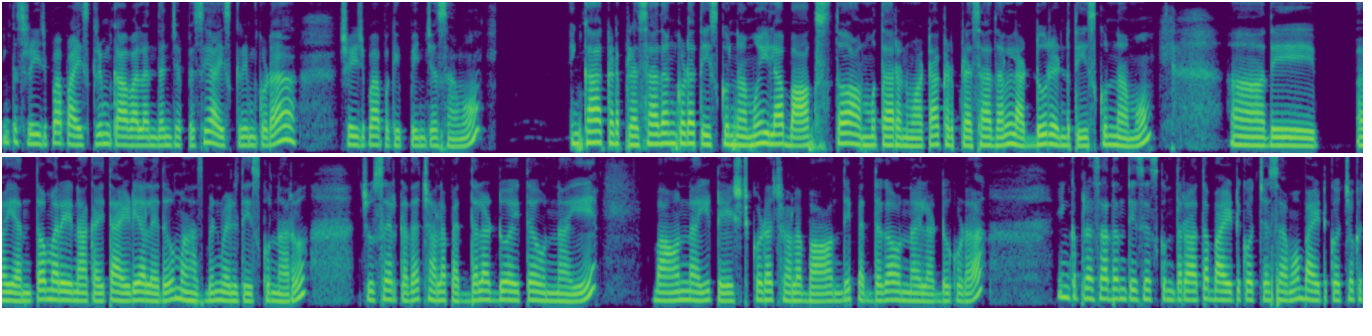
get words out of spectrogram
ఇంకా శ్రీజపాప ఐస్ క్రీమ్ కావాలందని చెప్పేసి ఐస్ క్రీమ్ కూడా శ్రీజపాపకి ఇప్పించేసాము ఇంకా అక్కడ ప్రసాదం కూడా తీసుకున్నాము. ఇలా బాక్స్తో అమ్ముతారనమాట. అక్కడ ప్రసాదం లడ్డు రెండు తీసుకున్నాము. అది ఎంతో మరి నాకైతే ఐడియా లేదు. మా హస్బెండ్ వెళ్ళి తీసుకున్నారు. చూసారు కదా చాలా పెద్ద లడ్డు అయితే ఉన్నాయి. బాగున్నాయి. టేస్ట్ కూడా చాలా బాగుంది. పెద్దగా ఉన్నాయి లడ్డు కూడా. ఇంకా ప్రసాదం తీసేసుకున్న తర్వాత బయటకు వచ్చేసాము బయటకు వచ్చి ఒక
